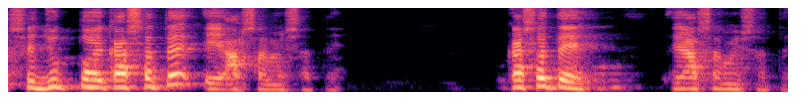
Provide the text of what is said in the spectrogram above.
সে যুক্ত হয় কার সাথে? এই আসামের সাথে। কার সাথে? এই আসামের সাথে।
